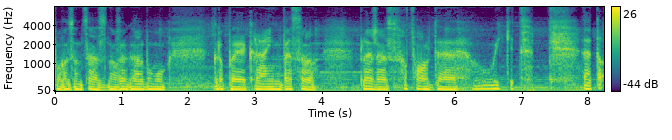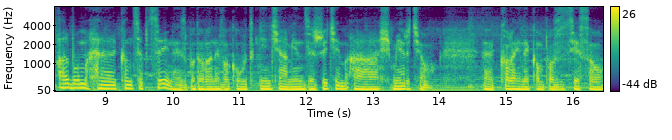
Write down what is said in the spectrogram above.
Pochodząca z nowego albumu grupy Crying Vessel Pleasures for the Wicked. E, to album e, koncepcyjny, zbudowany wokół utknięcia między życiem a śmiercią. E, kolejne kompozycje są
